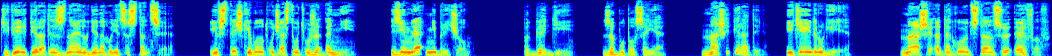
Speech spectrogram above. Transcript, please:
Теперь пираты знают, где находится станция. И в стычке будут участвовать уже они. Земля ни при чем. — Погоди, — запутался я. — Наши пираты? И те, и другие. Наши атакуют станцию эльфов,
